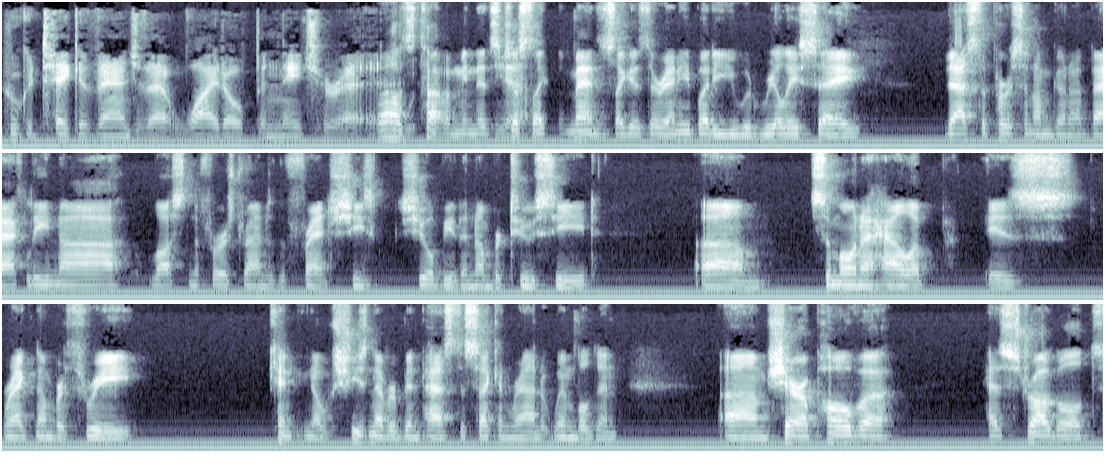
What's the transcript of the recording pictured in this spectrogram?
who could take advantage of that wide open nature. At, well, it's tough. I mean, it's yeah. just like the men's. It's like, is there anybody you would really say that's the person I'm going to back? Li Na lost in the first round to the French. She's she'll be the number two seed. Um, Simona Halep is ranked number three. Can you know she's never been past the second round at Wimbledon. Um, Sharapova has struggled.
